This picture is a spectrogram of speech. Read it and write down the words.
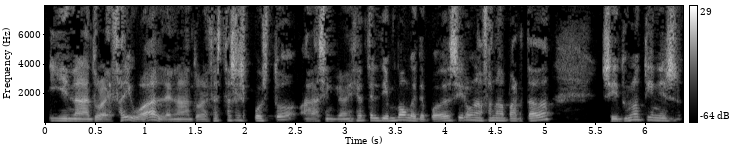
y en la naturaleza igual. En la naturaleza estás expuesto a las inclemencias del tiempo, aunque te puedes ir a una zona apartada. Si tú no tienes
